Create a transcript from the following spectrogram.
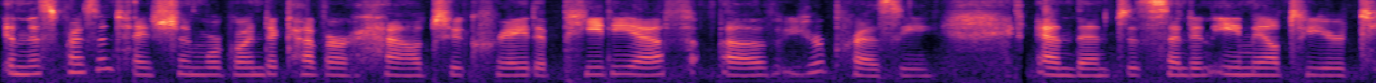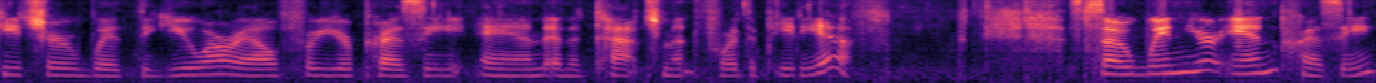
In this presentation, we're going to cover how to create a PDF of your Prezi and then to send an email to your teacher with the URL for your Prezi and an attachment for the PDF. So when you're in Prezi,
